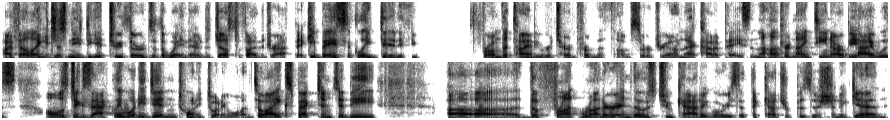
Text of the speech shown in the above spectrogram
I felt like he just needed to get two thirds of the way there to justify the draft pick. He basically did if you from the time he returned from the thumb surgery on that kind of pace. And the 119 RBI was almost exactly what he did in 2021. So I expect him to be uh, the front runner in those two categories at the catcher position again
